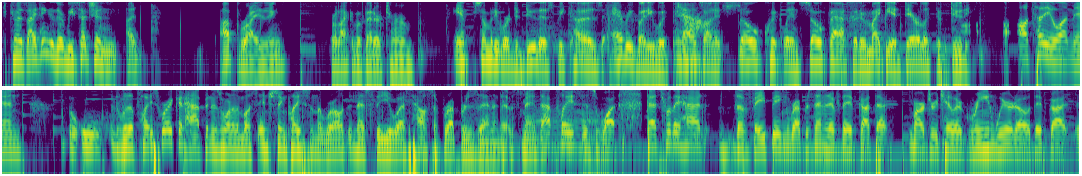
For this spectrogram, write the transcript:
Because I think that there'd be such an, an uprising, for lack of a better term, if somebody were to do this, because everybody would pounce Yeah. on it so quickly and so fast that it might be a derelict of duty. I'll tell you what, man. Uh, the place where it could happen is one of the most interesting places in the world, and that's the U.S. House of Representatives. Man, that place is what. That's where they had the vaping representative. They've got that Marjorie Taylor Greene weirdo. They've got uh,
